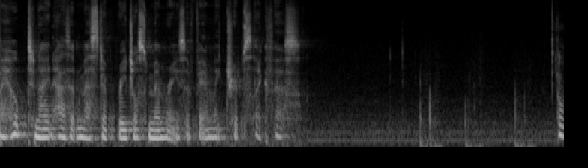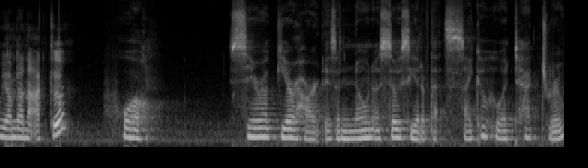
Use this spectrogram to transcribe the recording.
I hope tonight hasn't messed up Rachel's memories of family trips like this. Oh, wir haben da eine Akte. Whoa. Sarah Gearhart is a known associate of that psycho who attacked Drew.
